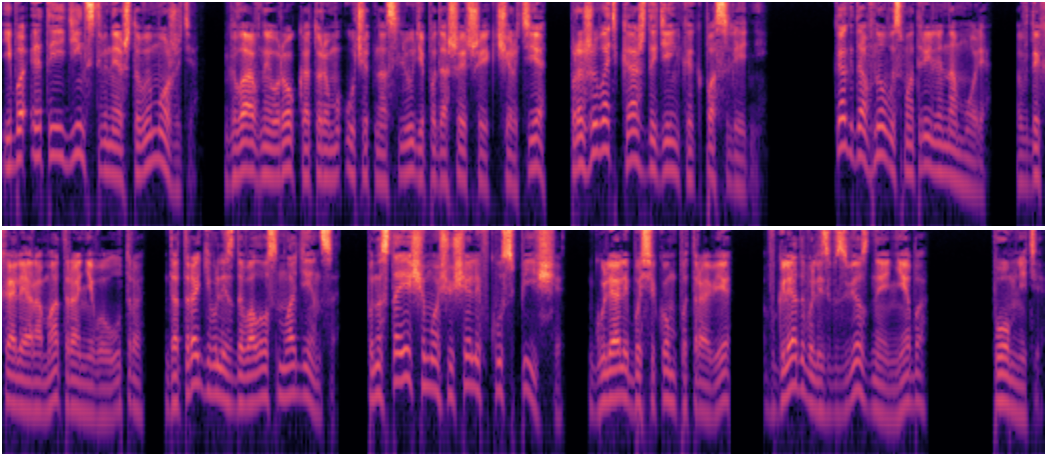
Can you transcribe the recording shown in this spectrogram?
Ибо это единственное, что вы можете. Главный урок, которому учат нас люди, подошедшие к черте, проживать каждый день как последний. Как давно вы смотрели на море? Вдыхали аромат раннего утра, дотрагивались до волос младенца, по-настоящему ощущали вкус пищи, гуляли босиком по траве, вглядывались в звездное небо. Помните,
